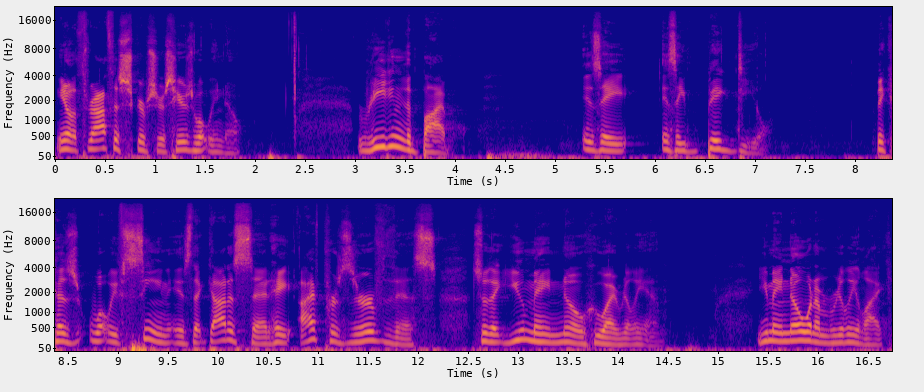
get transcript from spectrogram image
You know throughout the scriptures here's what we know. Reading the bible is a is a big deal because what we've seen is that god has said hey i've preserved this so that you may know who i really am you may know what I'm really like.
